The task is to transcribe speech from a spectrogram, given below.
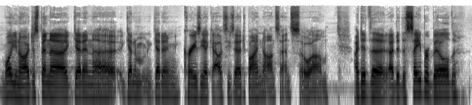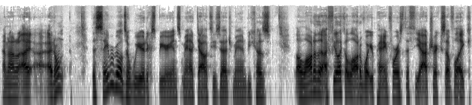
Well, you know, I've just been uh, getting uh, getting getting crazy at Galaxy's Edge buying nonsense. So um, I did the I did the saber build, and I don't- I I don't. The saber build's a weird experience, man. At Galaxy's Edge, man, because a lot of the I feel like a lot of what you're paying for is the theatrics of like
